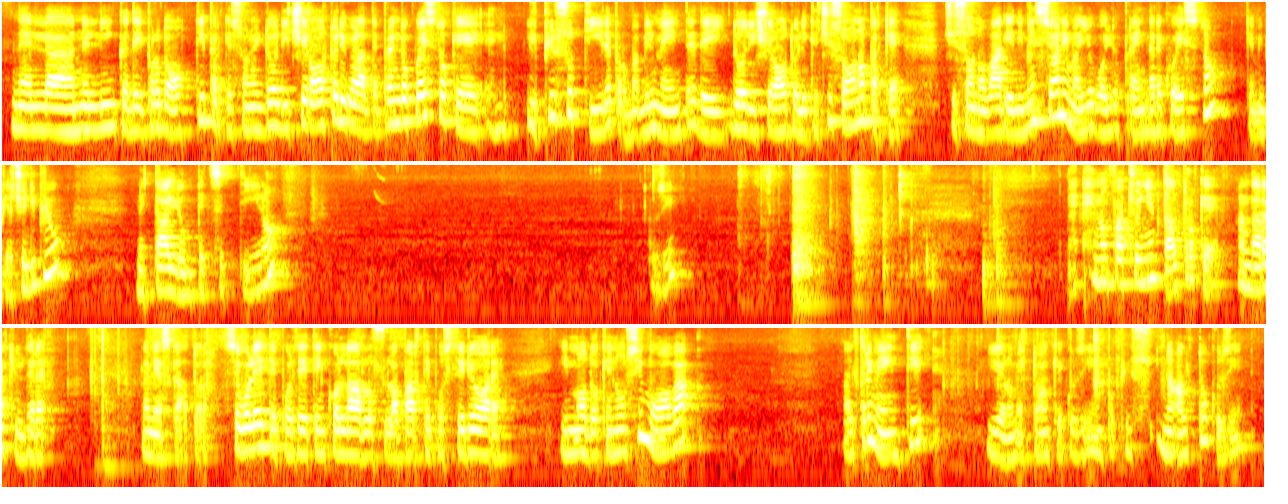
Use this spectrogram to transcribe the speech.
nel, nel, link dei prodotti perché sono i 12 rotoli. Guardate prendo questo che è il, il più sottile probabilmente dei 12 rotoli che ci sono perché ci sono varie dimensioni ma io voglio prendere questo che mi piace di più. Ne taglio un pezzettino. Così e non faccio nient'altro che andare a chiudere la mia scatola. Se volete potete incollarlo sulla parte posteriore in modo che non si muova altrimenti io lo metto anche così un po più in alto così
